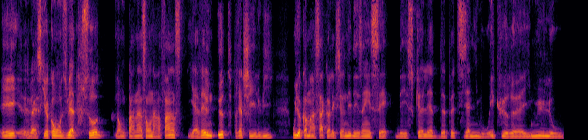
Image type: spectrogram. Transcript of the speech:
Et ben, ce qui a conduit à tout ça, donc pendant son enfance, il y avait une hutte près de chez lui où il a commencé à collectionner des insectes, des squelettes de petits animaux, écureuils, mulots.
